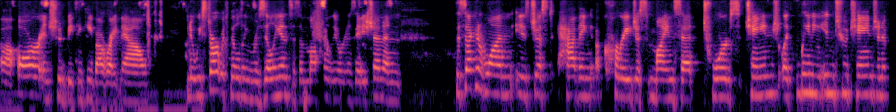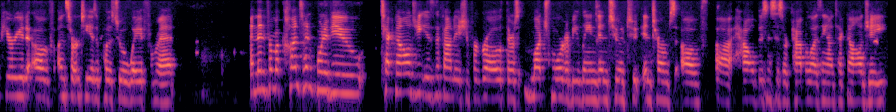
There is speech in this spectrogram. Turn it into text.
uh, are and should be thinking about right now. You know, we start with building resilience as a muscle of the organization, and the second one is just having a courageous mindset towards change, like leaning into change in a period of uncertainty as opposed to away from it. And then from a content point of view, technology is the foundation for growth. There's much more to be leaned into, in terms of uh, how businesses are capitalizing on technology.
